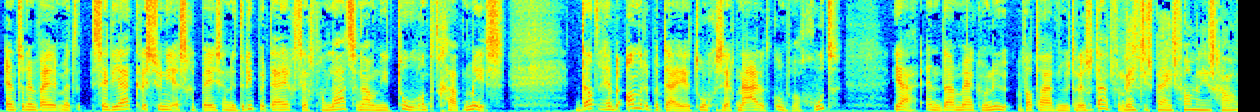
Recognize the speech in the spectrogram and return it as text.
En toen hebben wij met CDA, ChristenUnie, SGP... zijn de drie partijen gezegd van laat ze nou niet toe, want het gaat mis. Dat hebben andere partijen toen gezegd, nou, dat komt wel goed... Ja, en daar merken we nu wat daar nu het resultaat van is. Beetje spijt van, meneer Schouw?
